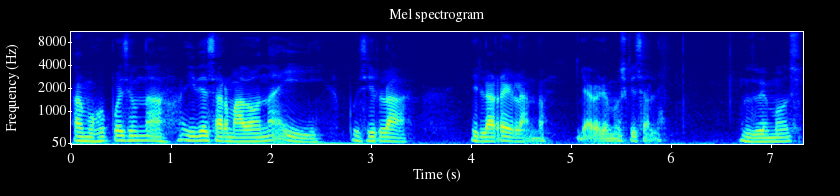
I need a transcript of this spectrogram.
A lo mejor puede ser una ahí desarmadona y pues irla, irla arreglando. Ya veremos qué sale. Nos vemos.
